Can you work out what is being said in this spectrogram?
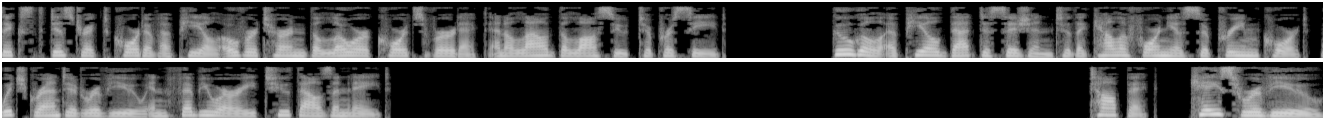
6th District Court of Appeal overturned the lower court's verdict and allowed the lawsuit to proceed. Google appealed that decision to the California Supreme Court, which granted review in February 2008. Topic: Case review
